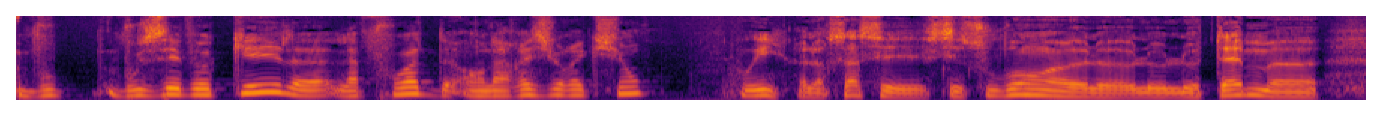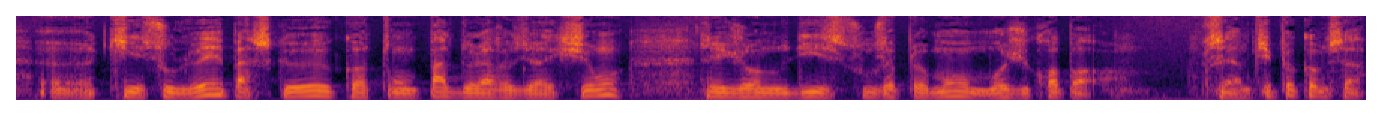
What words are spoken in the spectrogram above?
vous, évoquez la, foi en la résurrection? Oui, alors ça c'est souvent le, thème qui est soulevé parce que quand on parle de la résurrection, les gens nous disent tout simplement moi j'y crois pas. C'est un petit peu comme ça.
